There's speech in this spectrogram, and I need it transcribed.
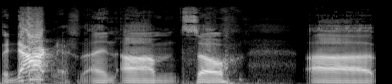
the darkness, and um, so uh.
